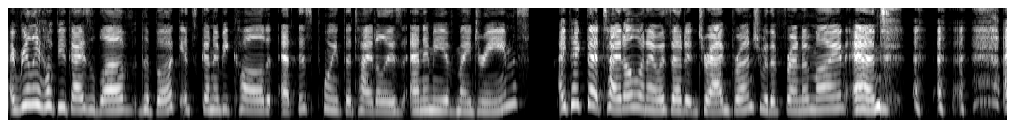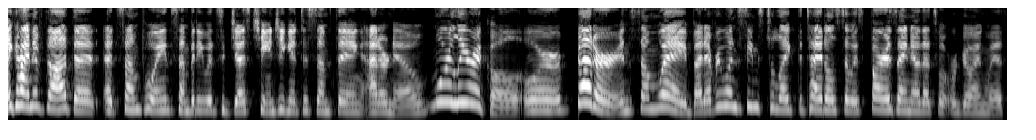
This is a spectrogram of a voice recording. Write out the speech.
I really hope you guys love the book. It's going to be called, at this point, the title is Enemy of My Dreams. I picked that title when I was out at drag brunch with a friend of mine, and I kind of thought that at some point somebody would suggest changing it to something, I don't know, more lyrical or better in some way. But everyone seems to like the title, so as far as I know, that's what we're going with.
